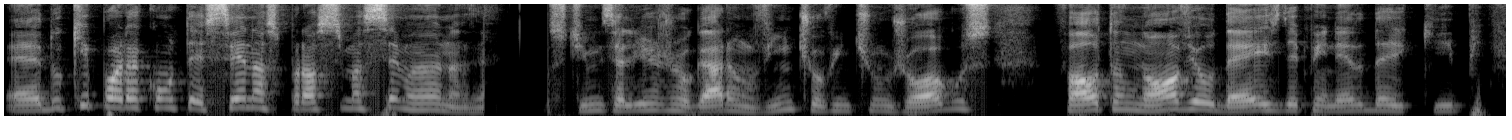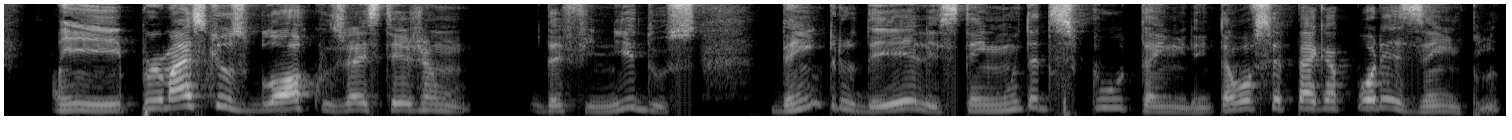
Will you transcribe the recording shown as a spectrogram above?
é, do que pode acontecer nas próximas semanas. Né? Os times ali já jogaram 20 ou 21 jogos, faltam 9 ou 10, dependendo da equipe. E por mais que os blocos já estejam definidos, dentro deles tem muita disputa ainda. Então você pega, por exemplo,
